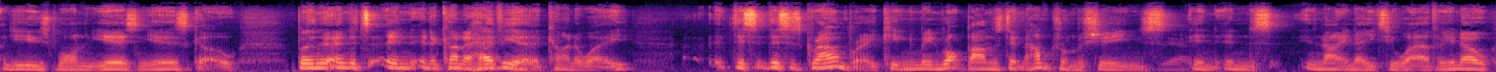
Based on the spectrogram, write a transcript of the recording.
had used one years and years ago. But in, in, in, in a kind of heavier kind of way, this this is groundbreaking. I mean, rock bands didn't have drum machines in, in in 1980 or whatever, you know.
